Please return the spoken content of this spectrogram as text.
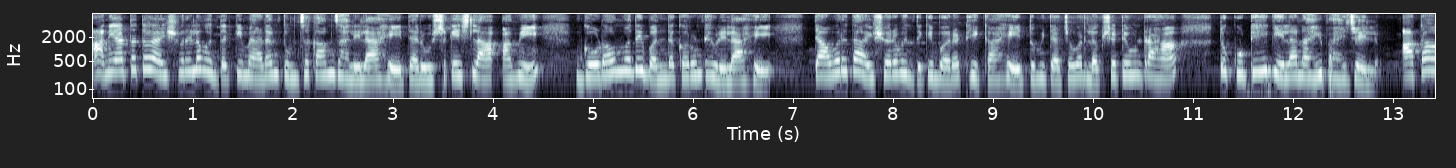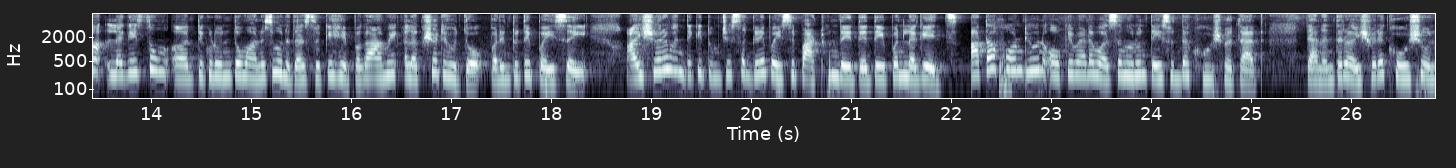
आणि आता तो ऐश्वर्याला म्हणतात की मॅडम तुमचं काम झालेलं आहे. त्या ऋषिकेशला आम्ही गोडाऊन मध्ये बंद करून ठेवलेलं आहे. त्यावर आता ऐश्वर्य म्हणते की बरं ठीक आहे तुम्ही त्याच्यावर लक्ष ठेवून राहा. तो कुठेही गेला नाही पाहिजे. आता लगेच तो तिकडून तो माणूस म्हणत असतो की हे बघा आम्ही लक्ष ठेवतो परंतु ते पैसे. ऐश्वर्य म्हणते की तुमचे सगळे पैसे पाठवून देते ते पण लगेच. आता फोन ठेवून ओके मॅडम असं म्हणून ते सुद्धा खुश होतात. त्यानंतर ऐश्वर्य खुश होऊन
